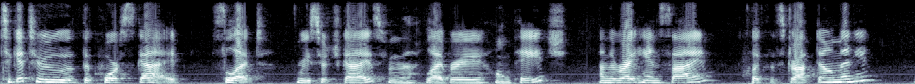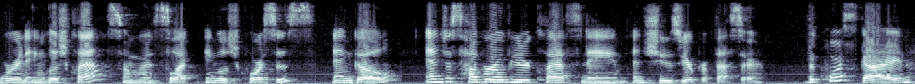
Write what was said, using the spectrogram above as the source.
To get to the course guide, select Research Guides from the library homepage. On the right-hand side, click this drop-down menu. We're in English class, so I'm going to select English courses and go, and just hover over your class name and choose your professor. The course guide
